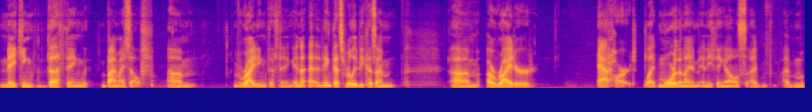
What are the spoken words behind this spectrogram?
making the thing by myself um, writing the thing and I- think that's really because i'm um, a writer at heart, like more than I am anything else. I, I'm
